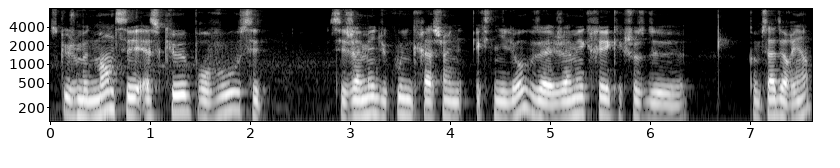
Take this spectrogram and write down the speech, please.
ce que je me demande, c'est est-ce que pour vous, c'est, jamais du coup une création ex nihilo? Vous avez jamais créé quelque chose de comme ça de rien?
